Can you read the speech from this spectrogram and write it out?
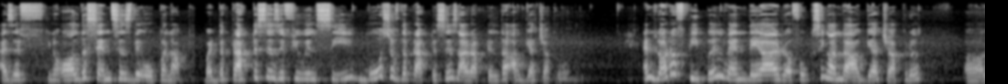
as if you know all the senses they open up but the practices if you will see most of the practices are up till the agya chakra only and a lot of people when they are uh, focusing on the agya chakra uh,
